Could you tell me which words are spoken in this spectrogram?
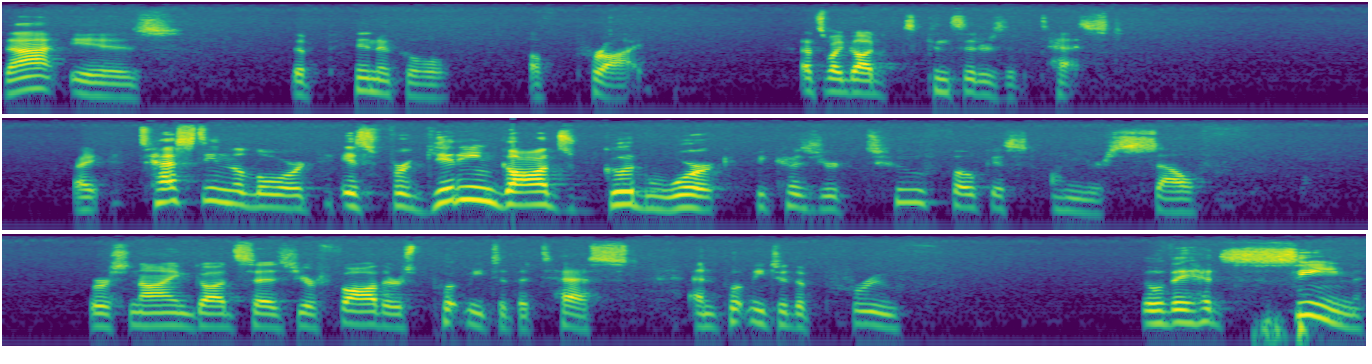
That is the pinnacle of pride. That's why God considers it a test. Right? Testing the Lord is forgetting God's good work because you're too focused on yourself. Verse 9, God says, Your fathers put me to the test and put me to the proof, though they had seen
